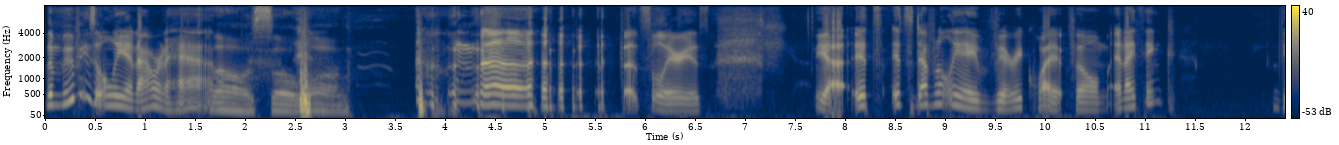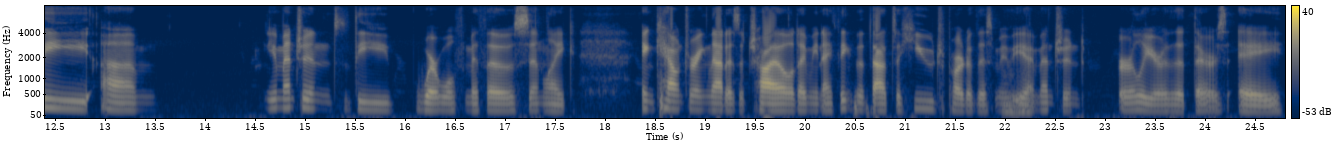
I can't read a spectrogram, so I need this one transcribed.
the movie's only an hour and a half. Oh, it's so long. no, That's hilarious. Yeah, it's it's definitely a very quiet film, and I think the um, you mentioned the werewolf mythos and like encountering that as a child. I mean, I think that that's a huge part of this movie. I mentioned earlier that there's a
